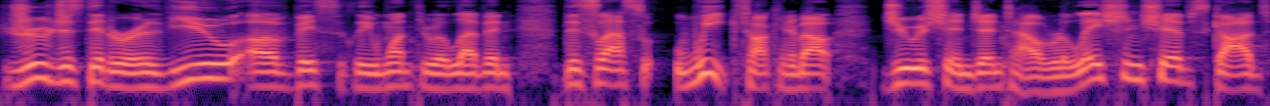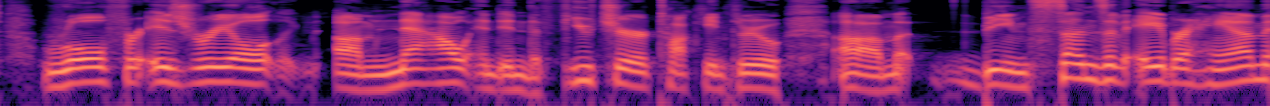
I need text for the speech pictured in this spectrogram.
Drew just did a review of basically 1 through 11 this last week, talking about Jewish and Gentile relationships, God's role for Israel um, now and in the future, talking through um, being sons of Abraham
